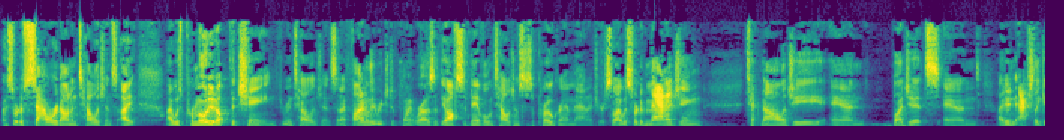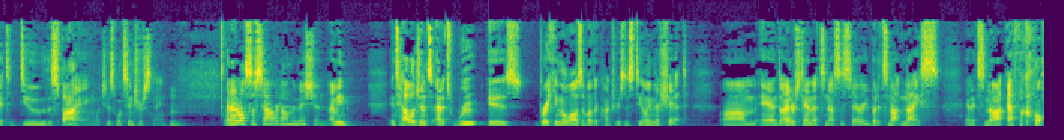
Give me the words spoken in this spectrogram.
I sort of soured on intelligence. I, I was promoted up the chain through intelligence, and I finally reached a point where I was at the Office of Naval Intelligence as a program manager. So I was sort of managing technology and budgets, and I didn't actually get to do the spying, which is what's interesting. And I'd also soured on the mission. I mean, intelligence at its root is breaking the laws of other countries and stealing their shit. Um, and I understand that's necessary, but it's not nice and it's not ethical,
